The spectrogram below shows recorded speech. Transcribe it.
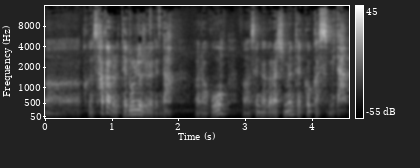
어, 그 사과를 되돌려줘야 된다라고 어, 생각을 하시면 될 것 같습니다.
